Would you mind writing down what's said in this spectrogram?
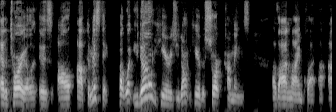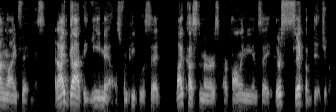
editorial is all optimistic. But what you don't hear is you don't hear the shortcomings of online uh, online fitness. And I've got the emails from people who said, my customers are calling me and say they're sick of digital.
